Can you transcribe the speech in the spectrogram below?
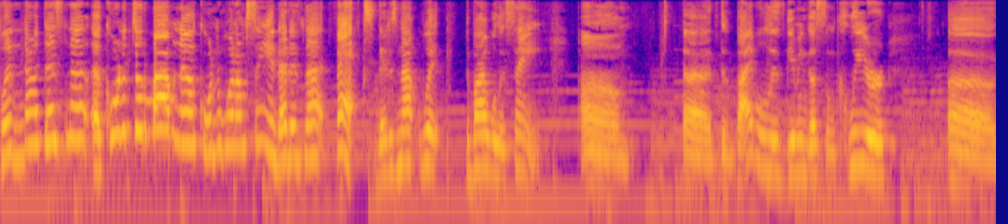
But now that's not, according to the Bible, now, according to what I'm saying, that is not facts. That is not what the Bible is saying. Um, uh, the Bible is giving us some clear uh,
